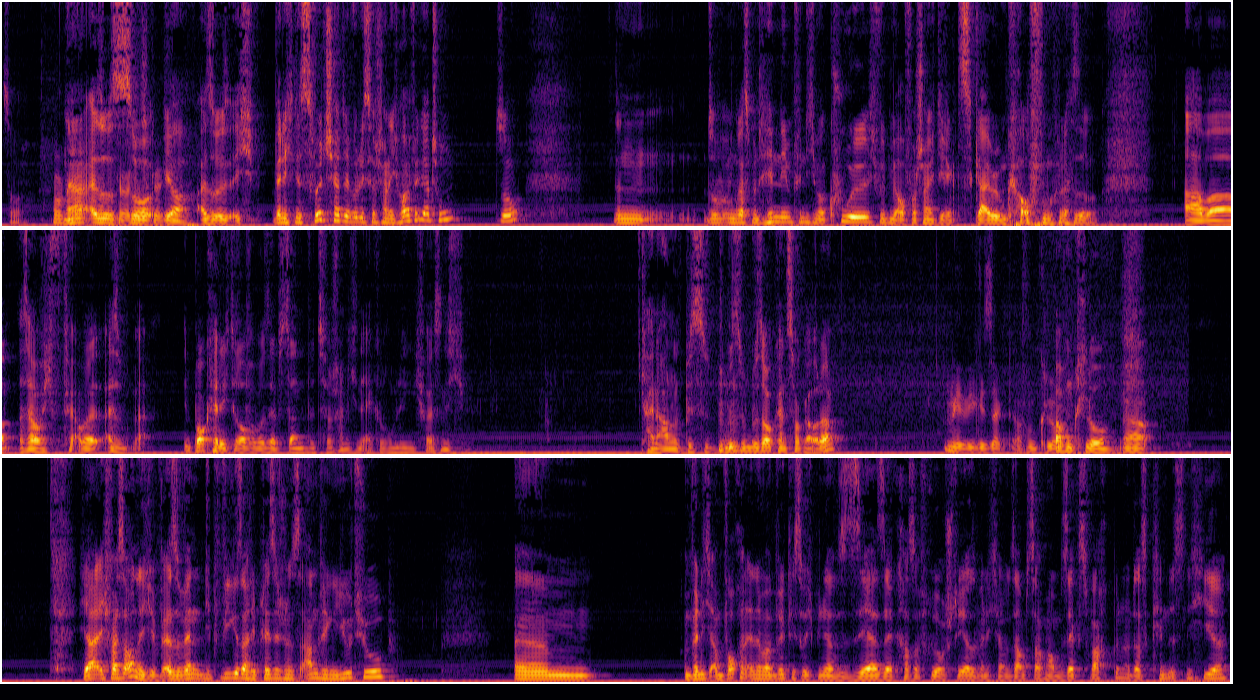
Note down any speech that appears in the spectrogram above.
So. Okay. Ne? Also es ist so, ja, also ich, wenn ich eine Switch hätte, würde ich es wahrscheinlich häufiger tun. So. Dann so irgendwas mit hinnehmen finde ich immer cool. Ich würde mir auch wahrscheinlich direkt Skyrim kaufen oder so. Aber, also, ich, aber, also Bock hätte ich drauf, aber selbst dann wird es wahrscheinlich in der Ecke rumliegen. Ich weiß nicht. Keine Ahnung, bist du, mhm. bist, du bist auch kein Zocker, oder? Nee, wie gesagt, auf dem Klo. Auf dem Klo, ja. Ja, ich weiß auch nicht. Also, wenn, wie gesagt, die PlayStation ist an wegen YouTube. Ähm, und wenn ich am Wochenende mal wirklich so, ich bin ja sehr, sehr krasser Frühaufsteher, also wenn ich dann am Samstag mal um sechs wach bin und das Kind ist nicht hier,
